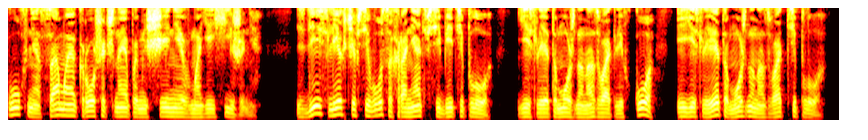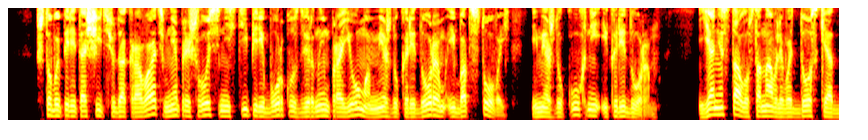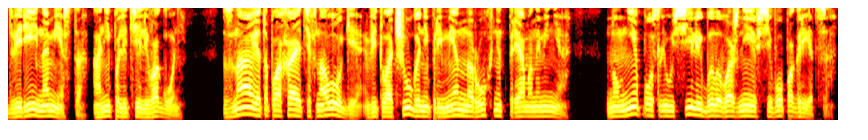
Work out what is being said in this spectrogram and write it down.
Кухня – самое крошечное помещение в моей хижине. Здесь легче всего сохранять в себе тепло, если это можно назвать легко и если это можно назвать тепло. Чтобы перетащить сюда кровать, мне пришлось снести переборку с дверным проемом между коридором и бодстовой и между кухней и коридором. Я не стал устанавливать доски от дверей на место, они полетели в огонь. Знаю, это плохая технология, ведь лачуга непременно рухнет прямо на меня. Но мне после усилий было важнее всего погреться.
